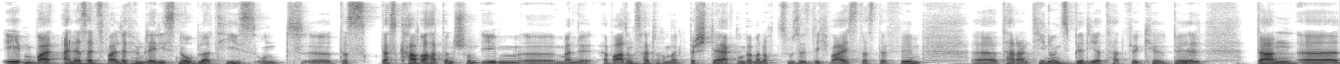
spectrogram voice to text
Eben weil einerseits, weil der Film Lady Snowblood hieß und äh, das, das Cover hat dann schon eben äh, meine Erwartungshaltung nochmal bestärkt. Und wenn man noch zusätzlich weiß, dass der Film äh, Tarantino inspiriert hat für Kill Bill, dann äh,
